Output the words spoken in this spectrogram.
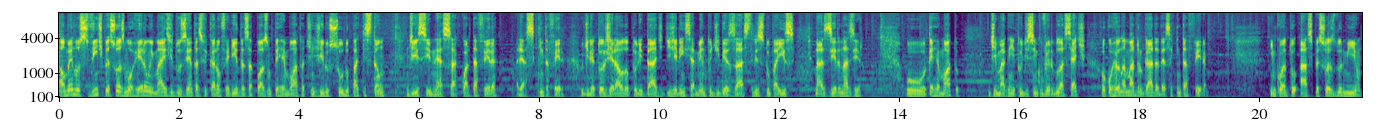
Ao menos 20 pessoas morreram e mais de 200 ficaram feridas após um terremoto atingir o sul do Paquistão, disse nessa quarta-feira aliás, quinta-feira, o diretor-geral da Autoridade de Gerenciamento de Desastres do país, Nazir Nazir. O terremoto, de magnitude 5,7, ocorreu na madrugada dessa quinta-feira. Enquanto as pessoas dormiam,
